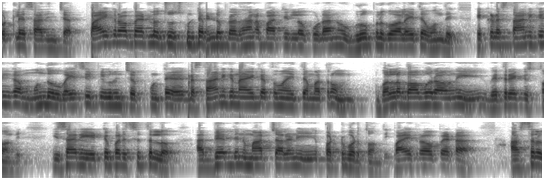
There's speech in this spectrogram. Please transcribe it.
ఓట్లే సాధించారు. పాయకరావుపేటలో చూసుకుంటే రెండు ప్రధాన పార్టీల్లో కూడాను గ్రూపుల గోల్ అయితే ఉంది. ఇక్కడ స్థానికంగా ముందు వైసీపీ గురించి చెప్పుకుంటే ఇక్కడ స్థానిక నాయకత్వం అయితే మాత్రం గొల్ల బాబురావుని వ్యతిరేకిస్తోంది. ఈసారి ఎట్టి పరిస్థితుల్లో అభ్యర్థిని మార్చాలని పట్టుబడుతోంది. పాయకరావుపేట అసలు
